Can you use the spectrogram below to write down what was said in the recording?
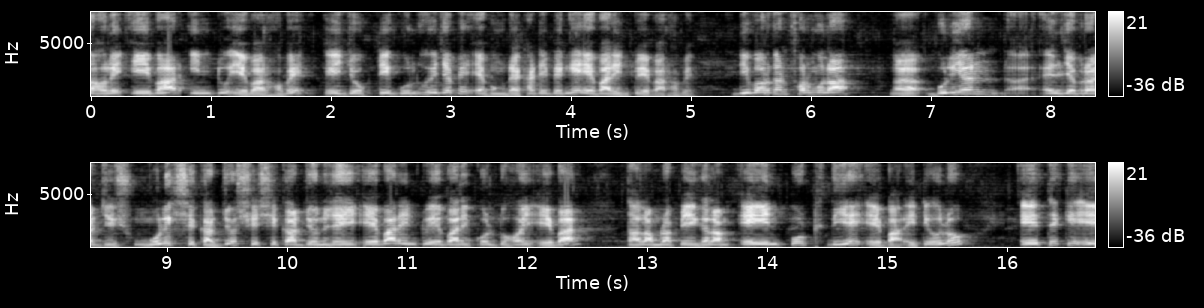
তাহলে এবার ইন্টু এবার হবে। এই যোগটি গুণ হয়ে যাবে এবং রেখাটি ভেঙে এবার ইন্টু এবার হবে। ডিমর্গান ফর্মুলা বুলিয়ান এলজেব্রার যে মৌলিক স্বীকার্য সেই স্বীকার্য অনুযায়ী এবার ইন্টু এবার ইকুয়াল টু হয় এবার, তাহলে আমরা পেয়ে গেলাম এ ইনপুট দিয়ে এবার। এটি হলো এ থেকে এ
